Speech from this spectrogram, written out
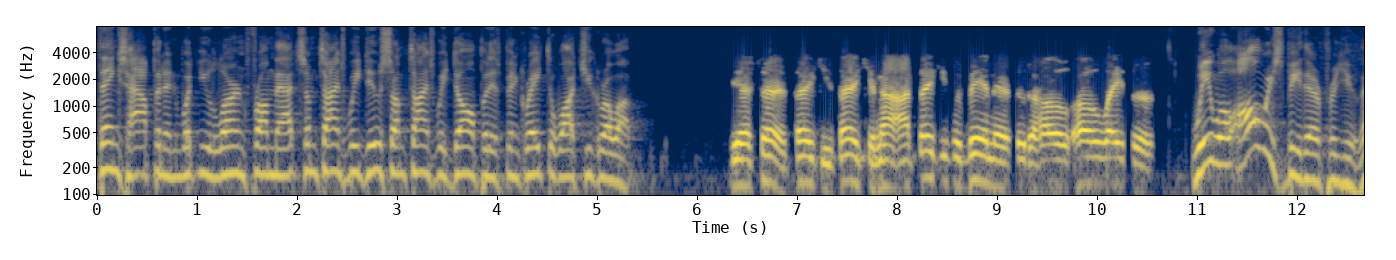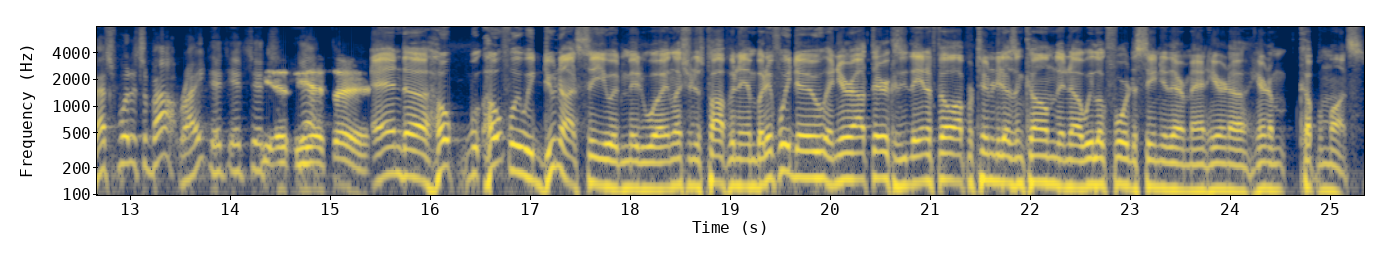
things happen and what you learn from that. Sometimes we do, sometimes we don't, but it's been great to watch you grow up. Yes, sir. Thank you. Thank you. Now, I thank you for being there through the whole whole way through. We will always be there for you. That's what it's about, right? It, it, it's, Yes, yeah. yes, sir. And uh, hope hopefully we do not see you at Midway unless you're just popping in. But if we do, and you're out there because the NFL opportunity doesn't come, then uh, we look forward to seeing you there, man. Here in a here in a couple months.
